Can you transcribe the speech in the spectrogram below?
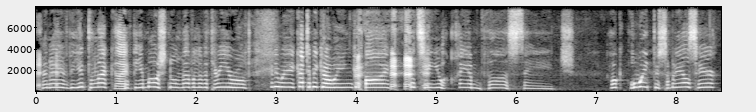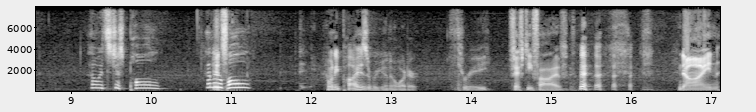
and I have the intellect, I have the emotional level of a three year old. Anyway, got to be going. Goodbye. Good seeing you. I am the sage. Oh, oh wait, there's somebody else here. Oh, it's just Paul. Hello, It's- Paul. How many pies are we going to order? Three. 55. Nine.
